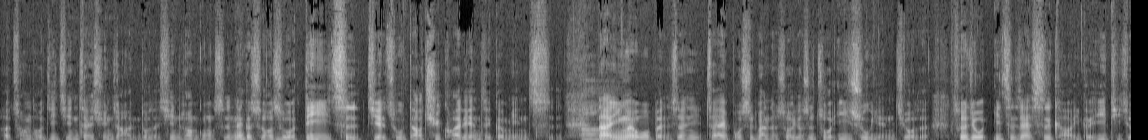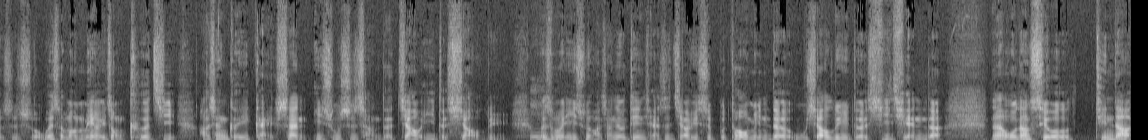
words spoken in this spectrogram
呃创投基金在寻找很多的新创公司。那个时候是我第一次接触到区块链这个名词。嗯、那因为我本身在博士班的时候又是做艺术研究的，所以就一直在思考一个议题，就是说为什么没有一种科技好像可以改善艺术市场的交易的效率？为什么艺术好像就听起来是交易是不透明的、无效率的、洗钱的？那我当时有。听到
